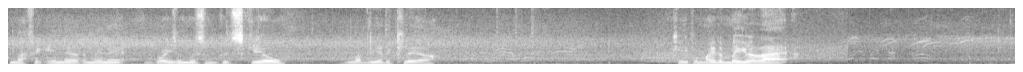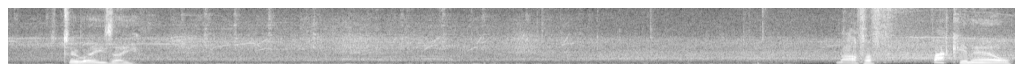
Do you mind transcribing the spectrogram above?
nothing in there at the minute. Griezmann with some good skill. Lovely header clear. Keeper made a meal of that. It's too easy. Oh, for fucking hell.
